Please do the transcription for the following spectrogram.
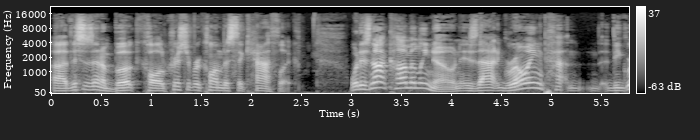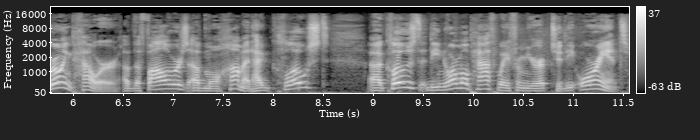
uh, this is in a book called Christopher Columbus the Catholic. What is not commonly known is that growing pa- the growing power of the followers of Mohammed had closed, uh, closed the normal pathway from Europe to the Orient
